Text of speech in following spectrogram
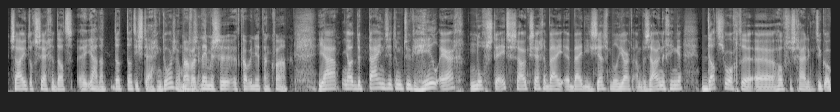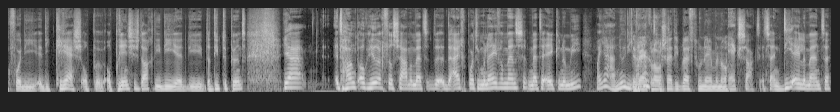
zou je toch zeggen dat, uh, ja, dat, dat, dat die stijging door zou maar moeten Maar wat nemen ze het kabinet aan kwaad? Ja, nou, de pijn zit hem natuurlijk heel erg, nog steeds zou ik zeggen... bij, bij die 6 miljard aan bezuinigingen. Dat zorgde uh, hoogstwaarschijnlijk natuurlijk ook voor die, die crash op, op Prinsjesdag, die, die, die, dat dieptepunt. Ja, het hangt ook heel erg veel samen met de, de, eigen portemonnee van mensen, met de economie. Maar ja, nu die De werkloosheid die blijft toenemen nog. Exact. Het zijn die elementen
